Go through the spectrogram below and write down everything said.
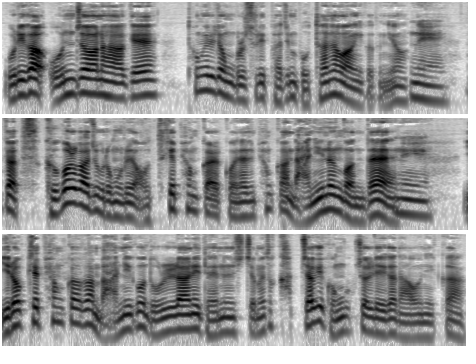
우리가 온전하게 통일 정부를 수립하지 못한 상황이거든요. 네. 그러니까 그걸 가지고 그럼 우리가 어떻게 평가할 거냐 평가가 나뉘는 건데 네. 이렇게 평가가 많이고 논란이 되는 시점에서 갑자기 건국절 얘기가 나오니까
